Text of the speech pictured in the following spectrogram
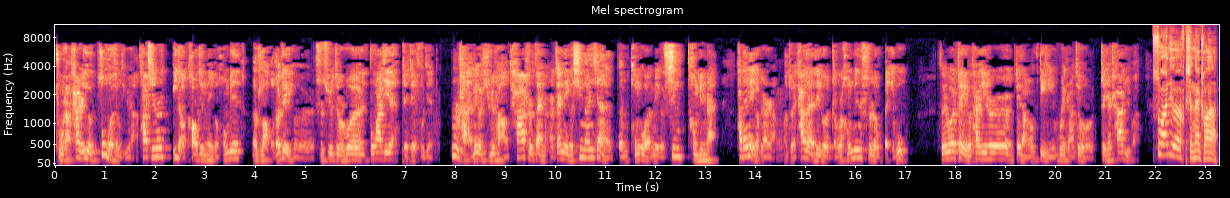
主场，它是一个综合性体育场，它其实比较靠近那个横滨呃老的这个市区，就是说中华街这这附近。日产那个体育场，它是在哪儿？在那个新干线咱通过那个新横滨站，它在那个边上啊，对，它在这个整个横滨市的北部。所以说，这个它其实这两个地理位置上就有这些差距吧。说完这个神奈川，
